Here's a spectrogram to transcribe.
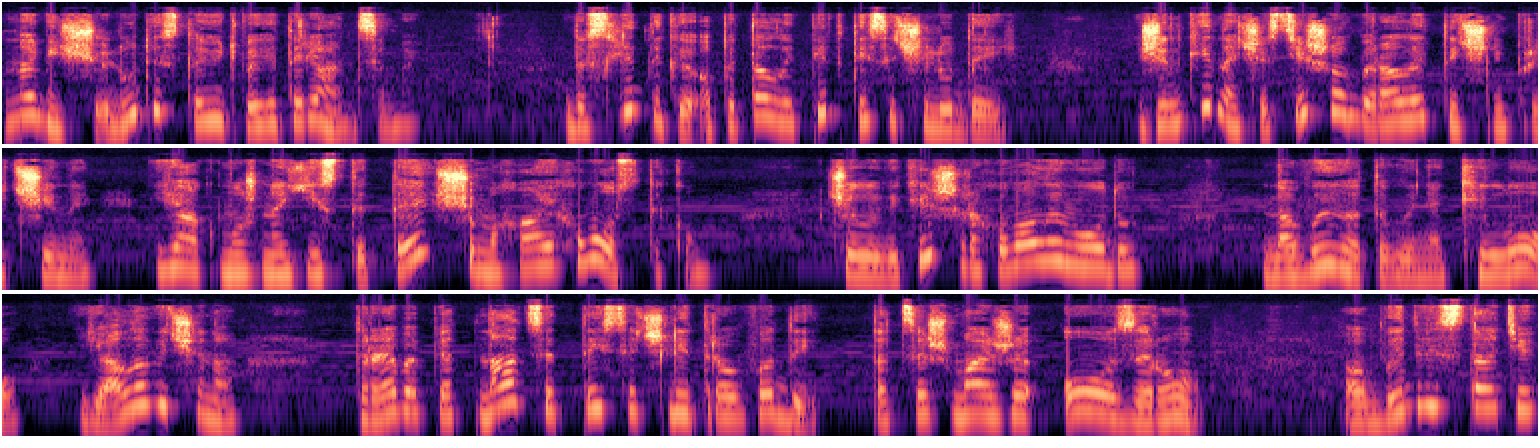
Навіщо люди стають вегетаріанцями? Дослідники опитали півтисячі людей. Жінки найчастіше обирали етичні причини, як можна їсти те, що махає хвостиком. Чоловіки ж рахували воду. На виготовлення кіло яловичина треба 15 тисяч літрів води, та це ж майже озеро. Обидві статі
